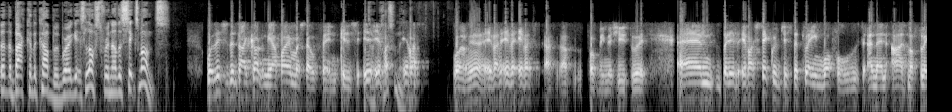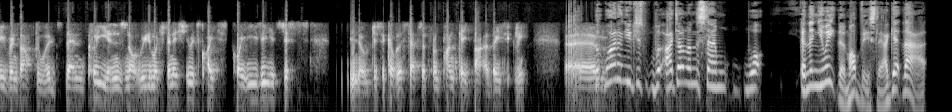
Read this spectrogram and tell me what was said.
at the back of the cupboard where it gets lost for another six months. Well, this is the dichotomy I find myself in because if, I, if I, well, yeah, if I, if I, if I, I, I've probably misused the word, um, but if, if I stick with just the plain waffles and then add my flavourings afterwards, then cleaning's not really much of an issue. It's quite quite easy. It's just you know just a couple of steps up from pancake batter, basically. Um, but why don't you just? I don't understand what. And then you eat them. Obviously, I get that.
